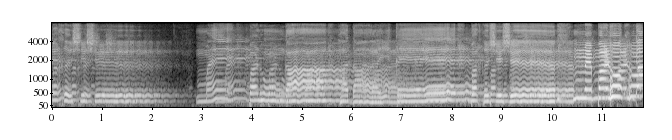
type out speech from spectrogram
बख्शिश। मैं पढ़ूँगा हदाइके बख्शिश। मैं पढ़ूँगा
